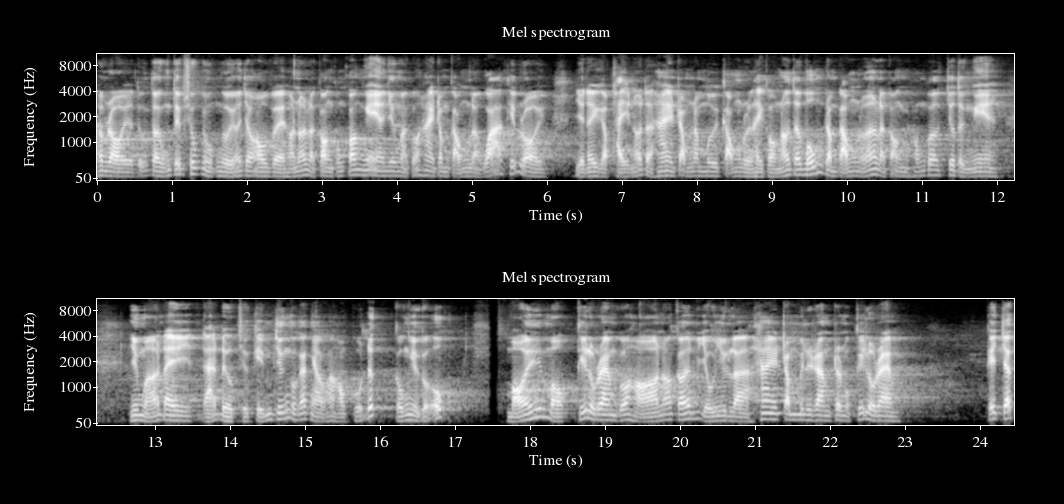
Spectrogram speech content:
Hôm rồi chúng tôi cũng tiếp xúc với một người ở châu Âu về, họ nói là con cũng có nghe, nhưng mà có 200 cộng là quá khiếp rồi. Về đây gặp thầy nói là 250 cộng, rồi thầy còn nói tới 400 cộng nữa là con không có, chưa từng nghe. Nhưng mà ở đây đã được sự kiểm chứng của các nhà khoa học của Đức cũng như của Úc. Mỗi một kg của họ nó có ví dụ như là 200 mg trên một kg cái chất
